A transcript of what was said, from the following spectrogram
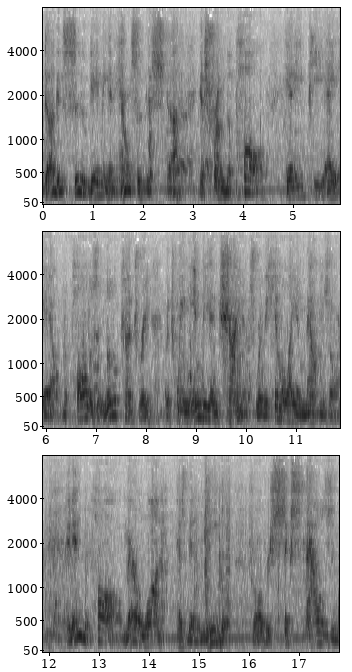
Doug and Sue gave me an ounce of this stuff. It's from Nepal. N-E-P-A-L. Nepal is a little country between India and China. It's where the Himalayan mountains are. And in Nepal, marijuana has been legal for over 6,000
